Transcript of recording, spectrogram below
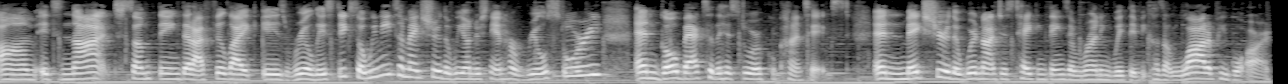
Um, it's not something that I feel like is realistic. So we need to make sure that we understand her real story and go back to the historical context and make sure that we're not just taking things and running with it because a lot of people are.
